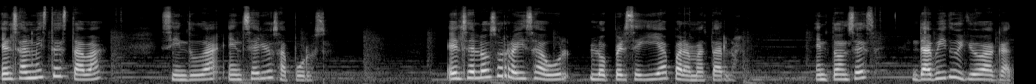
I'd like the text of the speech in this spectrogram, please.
El salmista estaba, sin duda, en serios apuros. El celoso rey Saúl lo perseguía para matarlo, entonces David huyó a Gad,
